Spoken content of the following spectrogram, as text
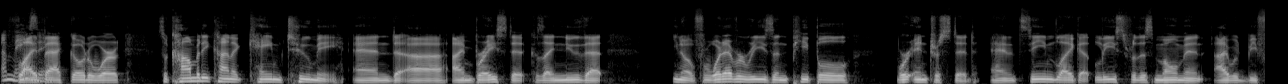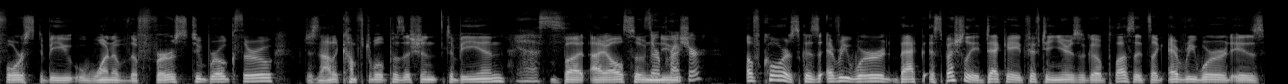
Amazing. fly back, go to work. So comedy kind of came to me, and uh, I embraced it because I knew that, you know, for whatever reason, people were interested. And it seemed like, at least for this moment, I would be forced to be one of the first to broke through, which is not a comfortable position to be in. Yes. But I also Is there knew. pressure? Of course, because every word back, especially a decade, 15 years ago plus, it's like every word is.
